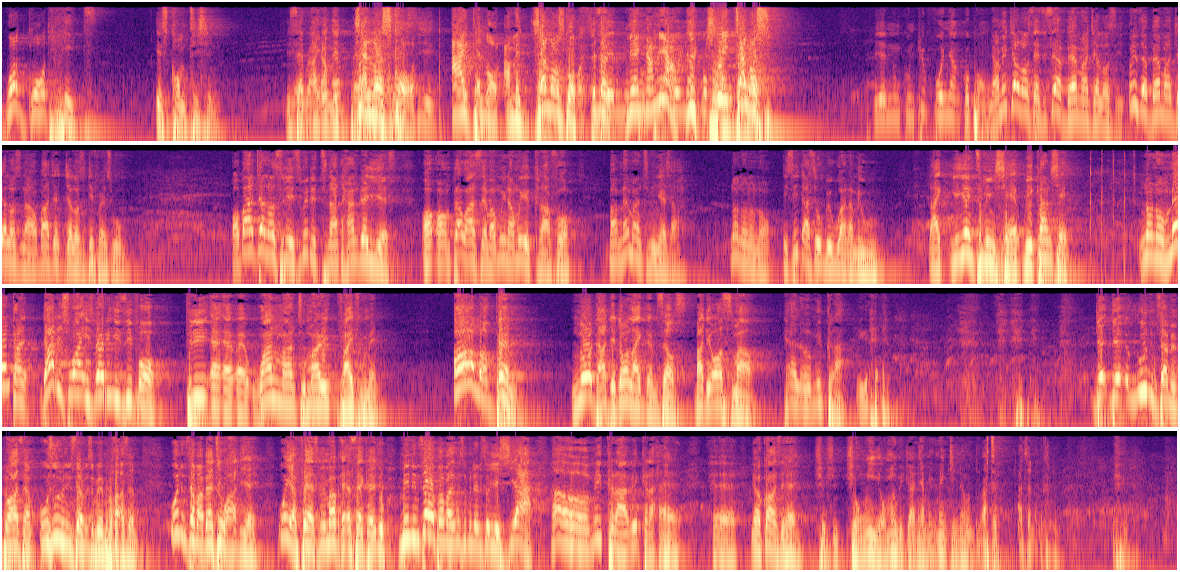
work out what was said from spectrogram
What God hates is competition. He said, I am a jealous God. I, the Lord, I'm a jealous God. He said, Me nyamia, me train jealousy. nyankopɔn jealousy, he said, Bema jealousy. When is the Bema jealousy now? About jealousy difference womb. About jealousy is with it not hundred years. On on pɛ wa sɛm amu ina mu yɛ krafo. But mɛma ntumi nyɛ saa. No no no no. Is it that say obewu anamewu? Like ye ye ntumi nhyɛ, we can't share. No no, men can. That is why it's very easy for three uh, uh, one man to marry five women. All of them know that they don't like themselves, but they all smile. Hello, Mikra. they, they, who himself person, who himself in person, who himself about you. Who you first, me my second, me himself, Papa, me himself, yes, yeah. Oh, Mikra, Mikra. Your cause, show, show, me, or maybe, Johnny, I mean, you know,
